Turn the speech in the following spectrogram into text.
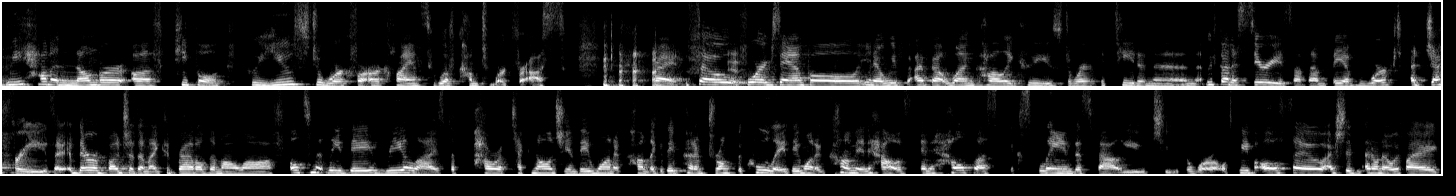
Mm. We have a number of people who used to work for our clients who have come to work for us. right. So, yep. for example, you know, we've I've got one colleague who used to work at Tiedemann. We've got a series of them. They have worked at Jefferies. There are a bunch of them. I could rattle them all off. Ultimately, they realize the power of technology and they want to come, like they've kind of drunk the Kool Aid. They want to come in house and help us explain this value to the world. We've also, I should, I don't know if I,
